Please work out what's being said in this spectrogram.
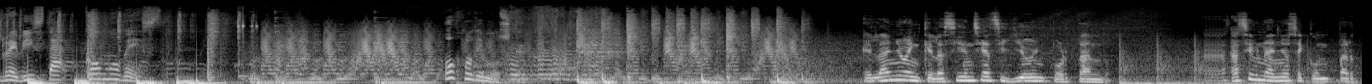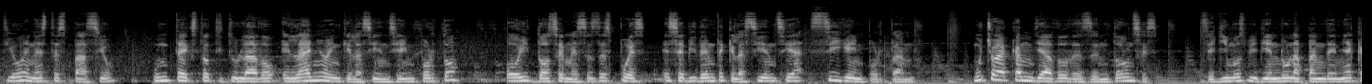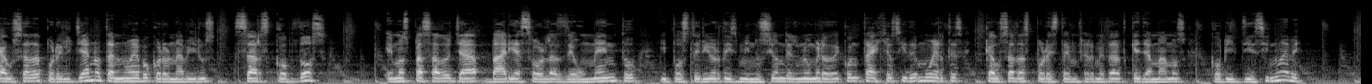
Revista Cómo ves. Ojo de mosca. El año en que la ciencia siguió importando. Hace un año se compartió en este espacio un texto titulado El año en que la ciencia importó. Hoy, 12 meses después, es evidente que la ciencia sigue importando. Mucho ha cambiado desde entonces. Seguimos viviendo una pandemia causada por el ya no tan nuevo coronavirus SARS-CoV-2. Hemos pasado ya varias olas de aumento y posterior disminución del número de contagios y de muertes causadas por esta enfermedad que llamamos COVID-19.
